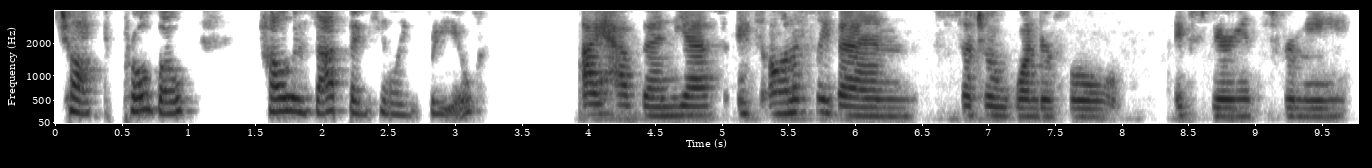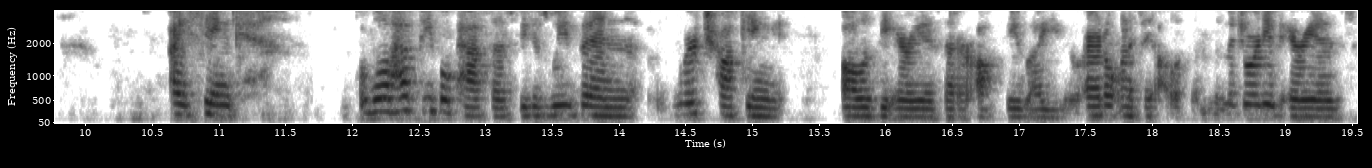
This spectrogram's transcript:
Chalk Provo. How has that been healing for you? I have been, yes. It's honestly been such a wonderful experience for me. I think we'll have people pass us because we've been, we're chalking all of the areas that are off BYU. I don't want to say all of them, the majority of areas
